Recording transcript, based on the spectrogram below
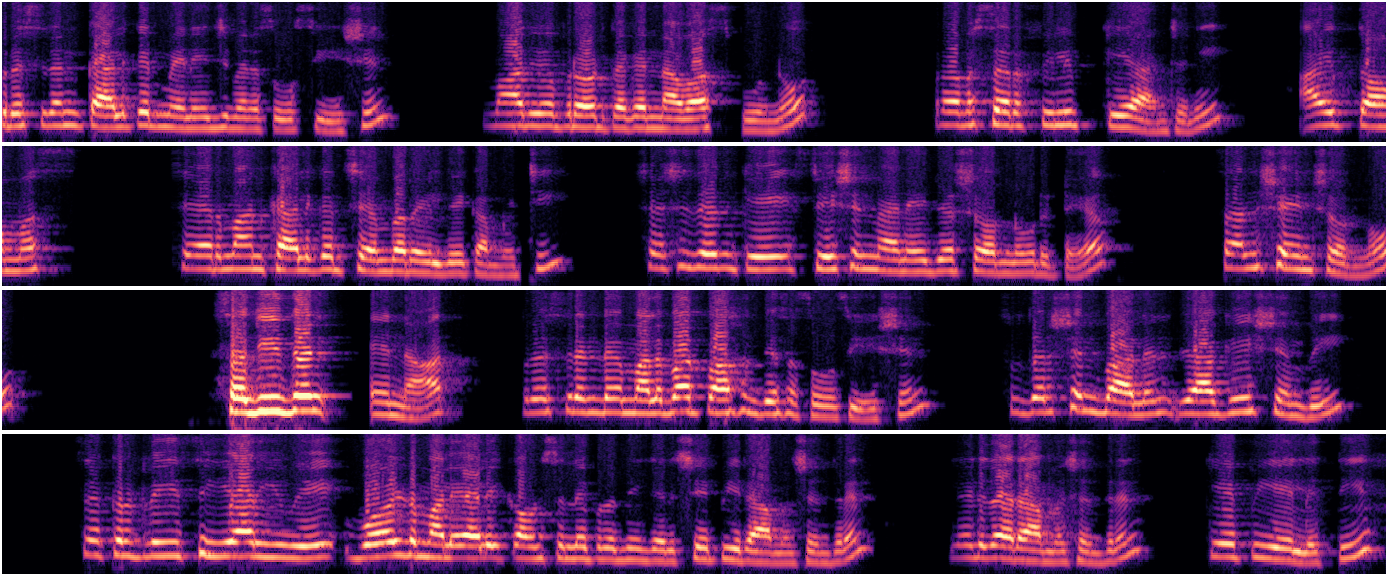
president Calicut management association മാധ്യമപ്രവർത്തകൻ Navas Poonoor professor Philip K Antony I Thomas chairman Calicut chamber railway committee Sasidharan K station manager Shoranur retired sunshine Shoranur Sajeethan N R president Malabar passengers association Sudarshan Balan Rakesh M P secretary C R U A world Malayali കൗൺസിലിനെ പ്രതിനിധീകരിച്ച് P Ramachandran Lalitha Ramachandran K P A Latheef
